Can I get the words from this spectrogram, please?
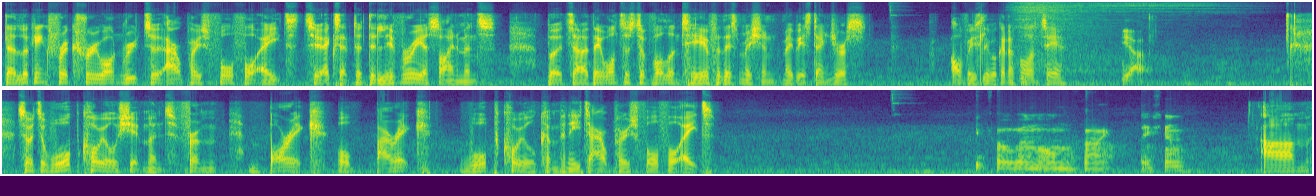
They're looking for a crew en route to Outpost 448 to accept a delivery assignment, but uh, they want us to volunteer for this mission. Maybe it's dangerous. Obviously, we're going to volunteer. Yeah. So it's a warp coil shipment from Boric or Barrick Warp Coil Company to Outpost 448. Keep going on the back station. Um,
